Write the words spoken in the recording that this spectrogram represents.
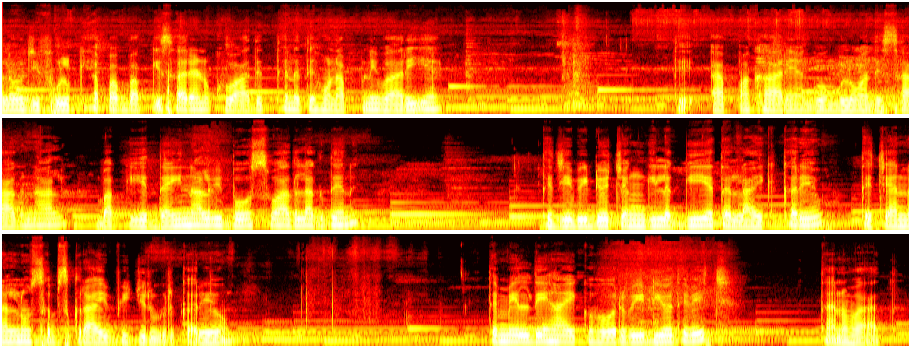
ਲਓ ਜੀ, ਫੁਲਕੇ ਆਪਾਂ ਬਾਕੀ ਸਾਰਿਆਂ ਨੂੰ ਖਵਾ ਦਿੱਤੇ ਨੇ ਤੇ ਹੁਣ ਆਪਣੀ ਵਾਰੀ ਹੈ। ਤੇ ਆਪਾਂ ਖਾ ਰਹੇ ਹਾਂ ਗੋਂਗਲੂਆਂ ਦੇ ਸਾਗ ਨਾਲ। ਬਾਕੀ ਇਹ ਦਹੀਂ ਨਾਲ ਵੀ ਬਹੁਤ ਸਵਾਦ ਲੱਗਦੇ ਨੇ। ਤੇ ਜੇ ਵੀਡੀਓ ਚੰਗੀ ਲੱਗੀ ਹੈ ਤਾਂ ਲਾਈਕ ਕਰਿਓ ਤੇ ਚੈਨਲ ਨੂੰ ਸਬਸਕ੍ਰਾਈਬ ਵੀ ਜ਼ਰੂਰ ਕਰਿਓ। ਤੇ ਮਿਲਦੇ ਹਾਂ ਇੱਕ ਹੋਰ ਵੀਡੀਓ ਦੇ ਵਿੱਚ। ਧੰਨਵਾਦ।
